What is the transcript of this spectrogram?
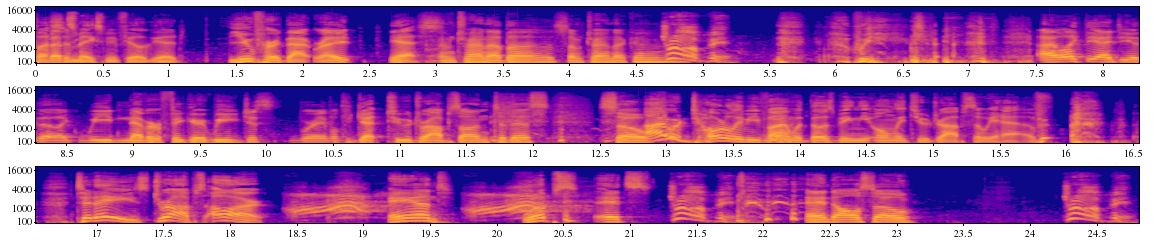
Busted That's- makes me feel good. You've heard that, right? Yes. I'm trying to bust. I'm trying to come. Trumpet. we I like the idea that like we never figured we just were able to get two drops onto this. So I would totally be fine When- with those being the only two drops that we have. today's drops are and whoops, it's Trumpet. and also Trumpet.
